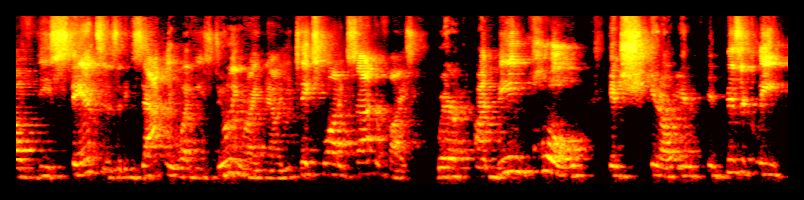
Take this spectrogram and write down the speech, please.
of these stances and exactly what he's doing right now. You take squatting sacrifice, where I'm being pulled in, you know, in, in physically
